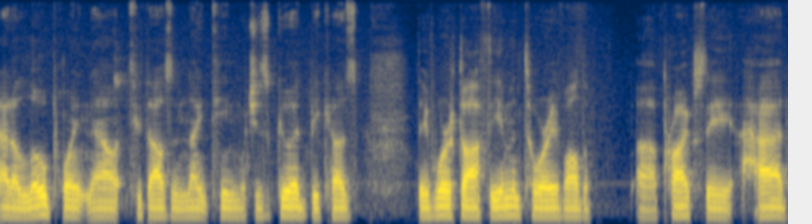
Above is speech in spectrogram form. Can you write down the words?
at a low point now at 2019, which is good because they've worked off the inventory of all the uh, products they had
